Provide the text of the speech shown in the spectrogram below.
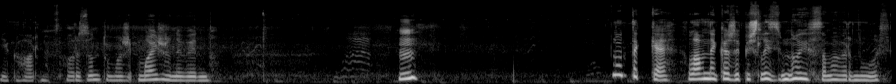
Як гарно. Горизонту майже, майже не видно. М? Ну таке. Главне каже, пішли зі мною, сама вернулась.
